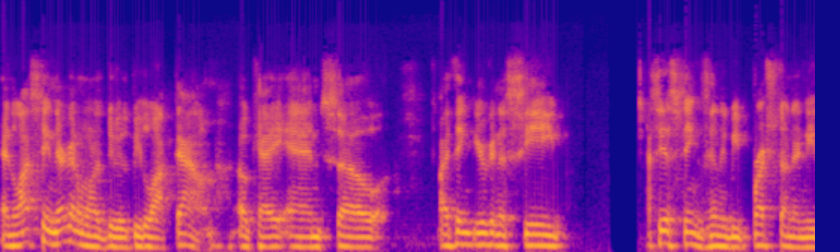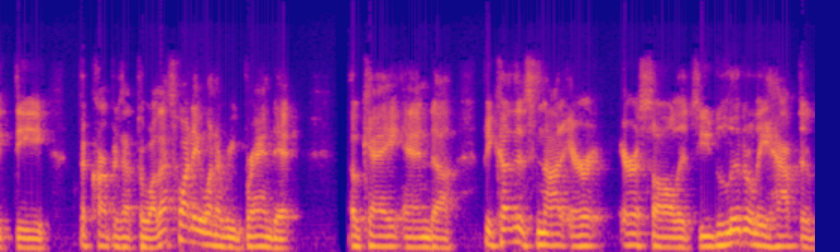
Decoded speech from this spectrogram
and the last thing they're going to want to do is be locked down. Okay. And so I think you're going to see, see this thing's going to be brushed underneath the, the carpets after a while. That's why they want to rebrand it okay? And uh, because it's not aer- aerosol it's you literally have to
